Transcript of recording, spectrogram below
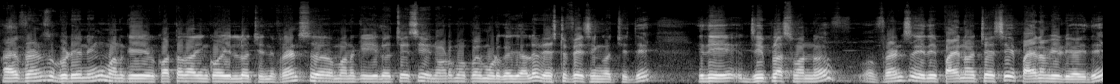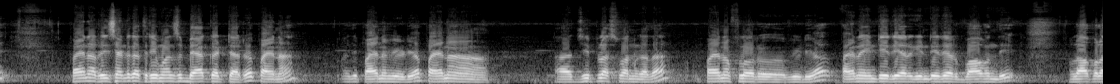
హాయ్ ఫ్రెండ్స్ గుడ్ ఈవినింగ్ మనకి కొత్తగా ఇంకో ఇల్లు వచ్చింది ఫ్రెండ్స్ మనకి ఇది వచ్చేసి నూట ముప్పై మూడు గజాలు వెస్ట్ ఫేసింగ్ వచ్చింది. ఇది జీ ప్లస్ వన్ ఫ్రెండ్స్ ఇది పైన వచ్చేసి పైన వీడియో ఇది. పైన రీసెంట్గా త్రీ మంత్స్ బ్యాక్ కట్టారు పైన. ఇది పైన వీడియో పైన జీ ప్లస్ వన్ కదా. పైన ఫ్లోర్ వీడియో పైన ఇంటీరియర్ ఇంటీరియర్ బాగుంది. లోపల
